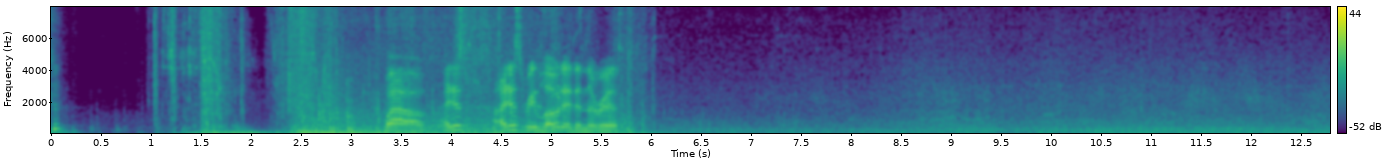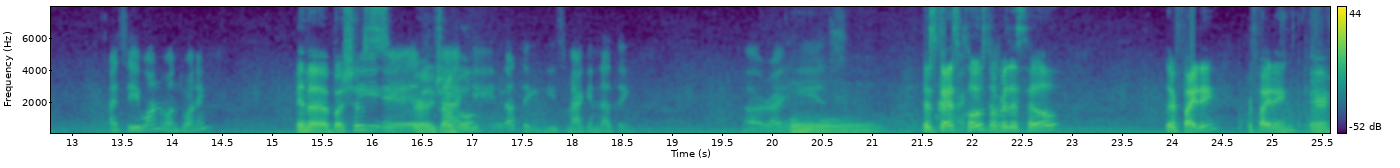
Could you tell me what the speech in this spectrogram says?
wow, I just I just reloaded in the rift. I see one. 120. In the bushes, He is early jungle. nothing. He's smacking nothing. All right. He is. Oh. There's guys close over this hill. They're fighting. They're fighting. Here.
